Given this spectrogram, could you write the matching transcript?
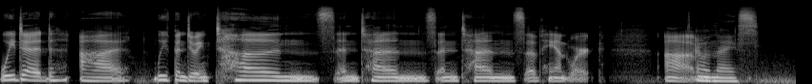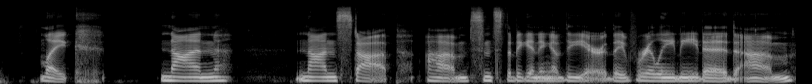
We did. Uh, we've been doing tons and tons and tons of handwork. Um, oh, nice! Like non nonstop um, since the beginning of the year. They've really needed um,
